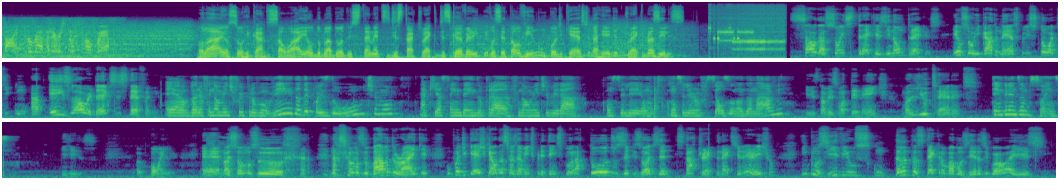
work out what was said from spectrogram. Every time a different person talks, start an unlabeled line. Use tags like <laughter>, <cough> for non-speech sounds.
Define parameters of program.
Olá, eu sou o Ricardo Sawaia, o dublador do Stamets de Star Trek Discovery, e você está ouvindo um podcast da rede Trek Brasilis.
Saudações trekkers e não trekkers. Eu sou o Ricardo Nespoli e estou aqui com a ex-Lower Decks Stephanie.
É, agora eu finalmente fui promovida depois do último. Aqui ascendendo pra finalmente virar conselheiro, um conselheiro oficial zona da nave.
Isso, talvez uma tenente, uma lieutenant.
Tenho grandes ambições.
Isso. Boiler. É, nós somos o. <laughs> nós somos o Barba do Riker, o podcast que audaciosamente pretende explorar todos os episódios de Star Trek The Next Generation, inclusive os com tantas tecnobaboseiras igual a esse.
